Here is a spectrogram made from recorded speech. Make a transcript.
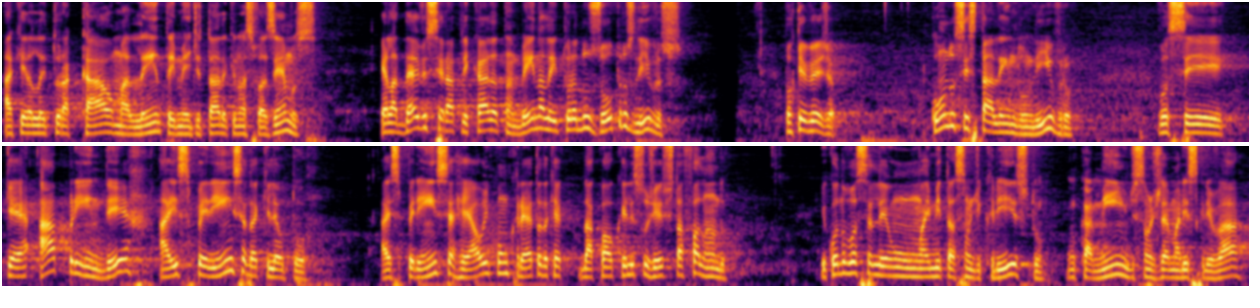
aquela leitura calma, lenta e meditada que nós fazemos, ela deve ser aplicada também na leitura dos outros livros. Porque veja, quando se está lendo um livro, você quer apreender a experiência daquele autor, a experiência real e concreta da, qual aquele sujeito está falando. E quando você lê uma imitação de Cristo, um caminho de São José Maria Escrivá,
